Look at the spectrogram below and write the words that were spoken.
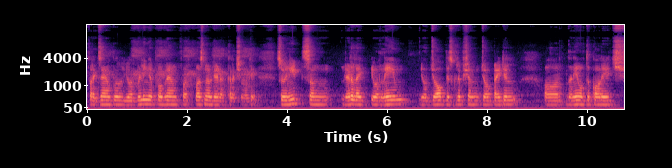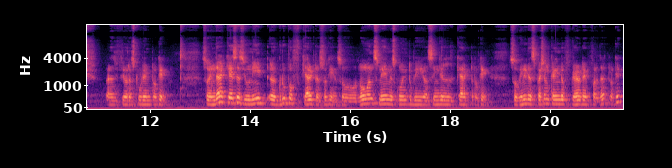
for example, you are building a program for personal data collection. Okay, so you need some data like your name, your job description, job title, or the name of the college as if you're a student. Okay, so in that cases you need a group of characters okay? So no one's name is going to be a single character okay? So we need a special kind of data type for that okay?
